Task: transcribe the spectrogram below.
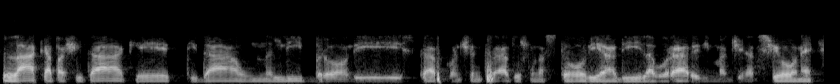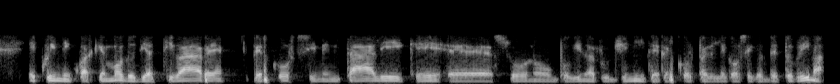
La capacità che ti dà un libro di star concentrato su una storia, di lavorare di immaginazione e quindi in qualche modo di attivare percorsi mentali che eh, sono un pochino arrugginite per colpa delle cose che ho detto prima,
